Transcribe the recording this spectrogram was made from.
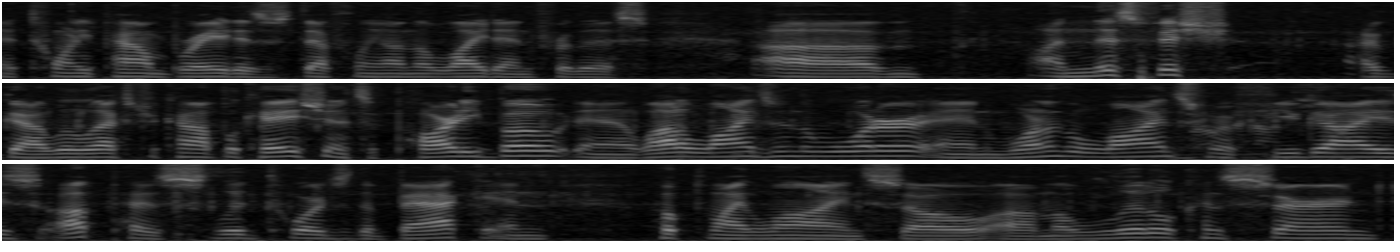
a 20 pound braid is definitely on the light end for this. Um, on this fish, I've got a little extra complication. It's a party boat and a lot of lines in the water, and one of the lines from a few guys up has slid towards the back and hooked my line. So I'm a little concerned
